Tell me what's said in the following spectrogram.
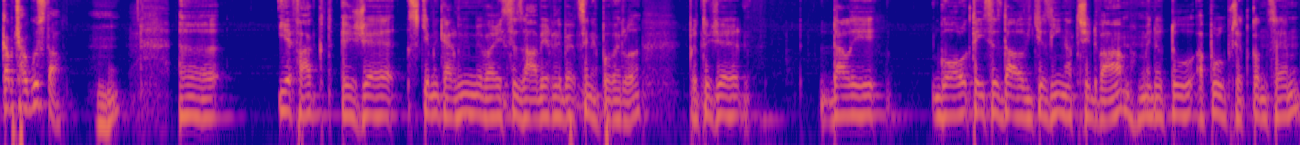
Kauč Augusta. Eh, je fakt, že s těmi Karlovými Vary se závěr Liberci nepovedl, protože dali gól, který se zdál vítězný na 3-2, minutu a půl před koncem.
